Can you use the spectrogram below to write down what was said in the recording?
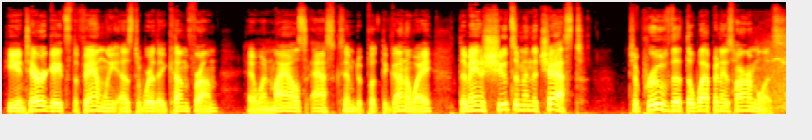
He interrogates the family as to where they come from, and when Miles asks him to put the gun away, the man shoots him in the chest to prove that the weapon is harmless.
